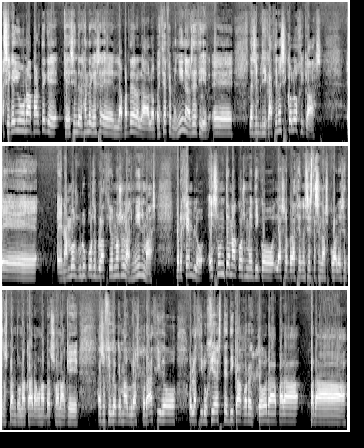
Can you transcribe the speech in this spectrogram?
sí que hay una parte que, que es interesante, que es eh, la parte de la alopecia femenina, es decir, eh, las implicaciones psicológicas. En ambos grupos de población no son las mismas. Por ejemplo, ¿es un tema cosmético las operaciones estas en las cuales se trasplanta una cara a una persona que ha sufrido quemaduras por ácido? ¿O la cirugía estética correctora para, para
